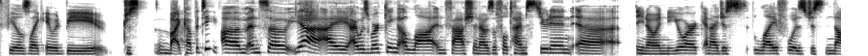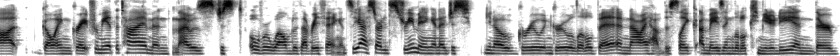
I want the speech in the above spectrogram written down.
Feels like it would be just my cup of tea. Um, and so, yeah, I, I was working a lot in fashion. I was a full time student. Uh, you know, in New York. And I just, life was just not going great for me at the time. And I was just overwhelmed with everything. And so, yeah, I started streaming and I just, you know, grew and grew a little bit. And now I have this like amazing little community and they're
